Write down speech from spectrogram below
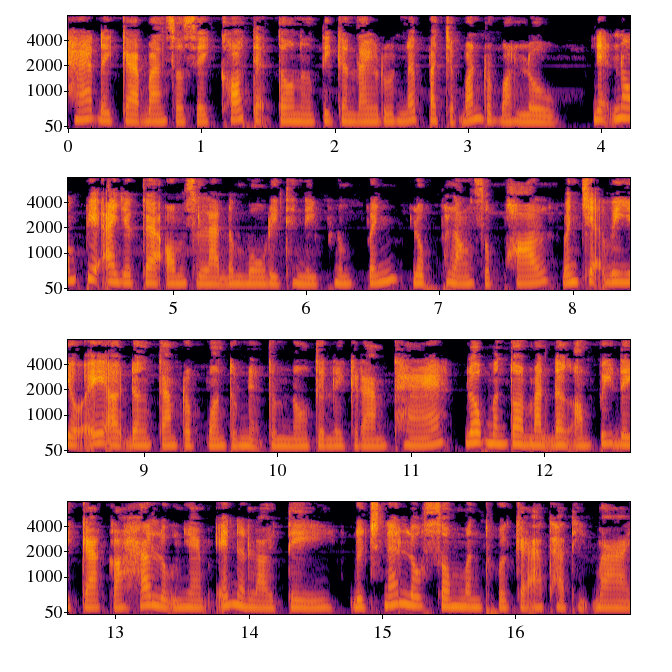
ថាដីកាបានសរសេរខុសទាក់ទងនឹងទីកន្លែងរស់នៅបច្ចុប្បន្នរបស់លោក អ្នកនាំពាក្យអាយកាអមសាលាដំបងរាជធានីភ្នំពេញលោកប្លង់សុផល បញ្ជាក់ VOA ឲ្យដឹងតាមប្រព័ន្ធទំនាក់ទំនង Telegram ថាលោកមិនទាន់បានដឹងអំពីដីកាកោះហៅលោកញ៉ែមអេននៅឡើយទេដូច្នេះលោកសូមមិនធ្វើការអត្ថាធិប្បាយ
